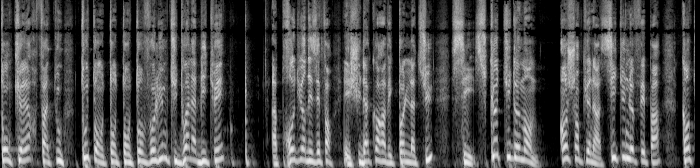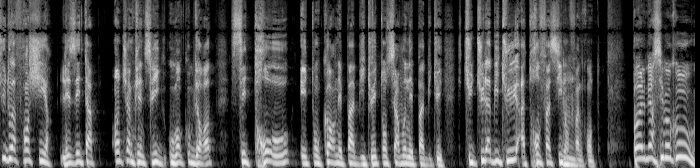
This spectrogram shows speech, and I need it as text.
ton cœur, enfin tout, tout ton, ton, ton, ton volume, tu dois l'habituer à produire des efforts. Et je suis d'accord avec Paul là-dessus. C'est ce que tu demandes en championnat. Si tu ne le fais pas, quand tu dois franchir les étapes en Champions League ou en Coupe d'Europe, c'est trop haut et ton corps n'est pas habitué, ton cerveau n'est pas habitué. Tu, tu l'habitues à trop facile en Hmm. fin de compte. Paul, merci beaucoup.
